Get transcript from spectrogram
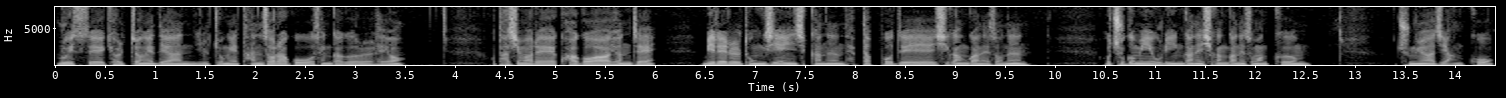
루이스의 결정에 대한 일종의 단서라고 생각을 해요. 어, 다시 말해 과거와 현재, 미래를 동시에 인식하는 헵타포드의 시간관에서는 어, 죽음이 우리 인간의 시간관에서만큼 중요하지 않고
